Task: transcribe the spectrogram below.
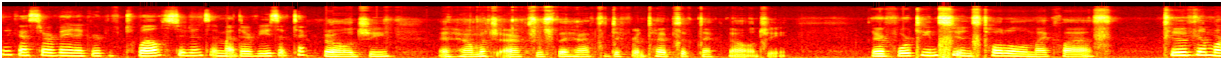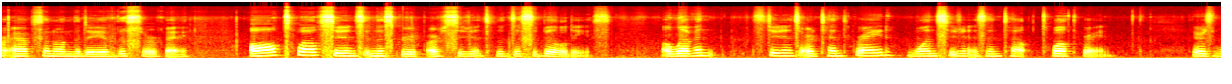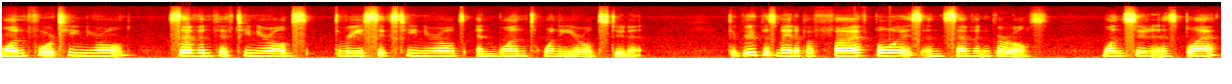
week I surveyed a group of 12 students about their views of technology and how much access they have to different types of technology. There are 14 students total in my class. Two of them were absent on the day of the survey. All 12 students in this group are students with disabilities. 11 students are 10th grade, one student is in 12th grade. There's one 14 year old, seven 15 year olds, three 16 year olds, and one 20 year old student. The group is made up of five boys and seven girls. One student is black,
